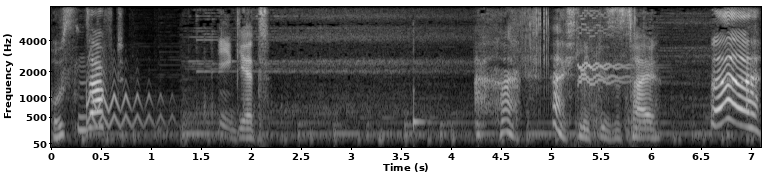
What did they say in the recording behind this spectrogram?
Hustensaft? Igitt. Aha, ah, ich liebe dieses Teil. Ah!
